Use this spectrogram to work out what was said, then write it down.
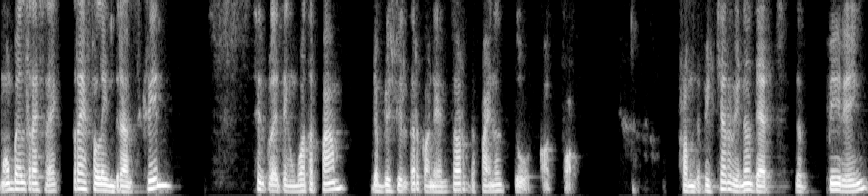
mobile trash rack, traveling drum screen, circulating water pump, debris filter, condenser, the final two outfall. From the picture, we know that the bearing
